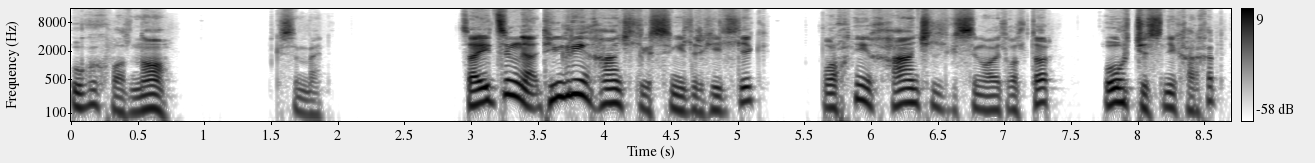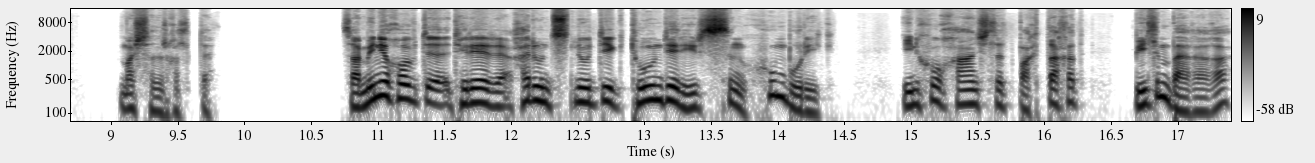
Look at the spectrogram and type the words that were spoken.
өгөх болно гэсэн байна. За эзэн Тэнгэрийн хаанчлал гэсэн илэрхийллийг Бурхны хаанчлал гэсэн ойлголтоор өөрчилсөнийг харахад маш сонирхолтой. За миний хувьд тэрээр харь үндэстнүүдийг түүн дээр ирсэн хүн бүрийг энэхүү хаанчлалд багтаахад бэлэн байгаагаа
